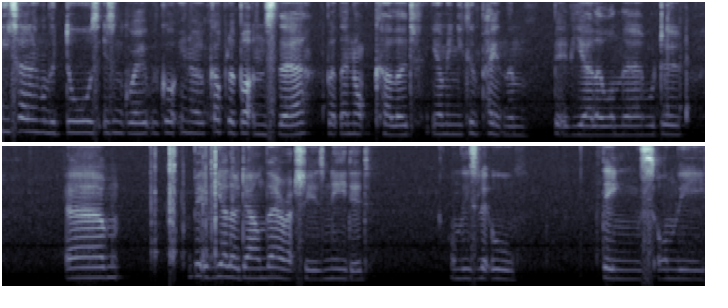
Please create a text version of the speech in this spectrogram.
detailing on the doors isn't great. We've got, you know, a couple of buttons there, but they're not coloured. I mean, you can paint them. A bit of yellow on there will do. Um, a bit of yellow down there actually is needed on these little things on the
